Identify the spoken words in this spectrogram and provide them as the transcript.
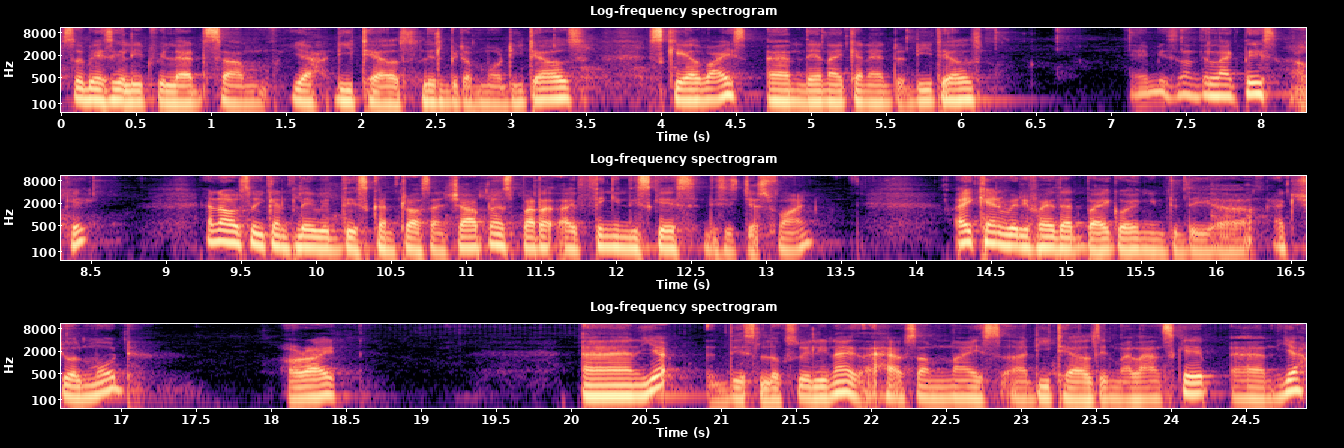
so basically it will add some yeah details a little bit of more details scale wise and then i can add the details. Maybe something like this okay. And also you can play with this contrast and sharpness but i think in this case this is just fine. I can verify that by going into the uh, actual mode. All right. And yeah this looks really nice. I have some nice uh, details in my landscape and yeah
